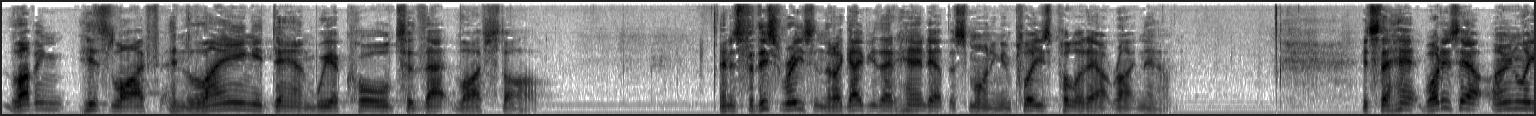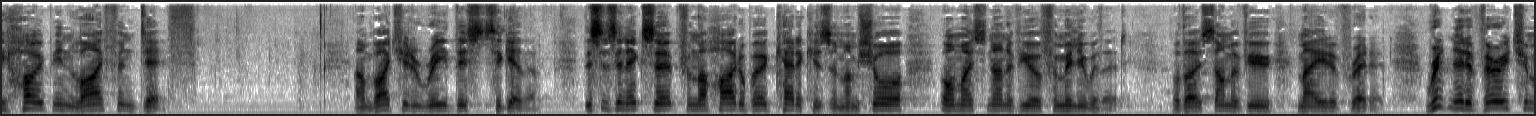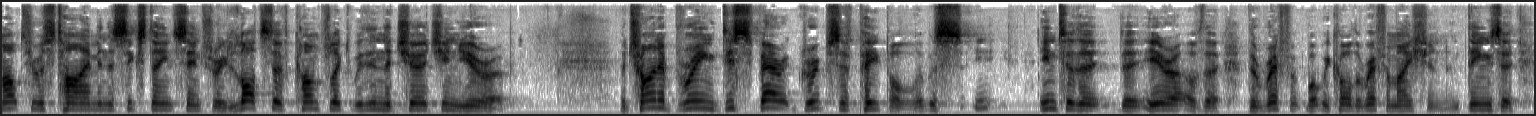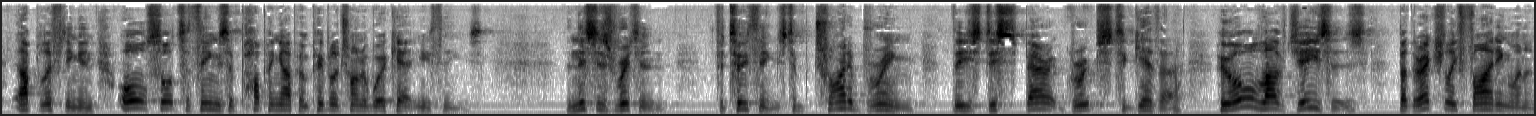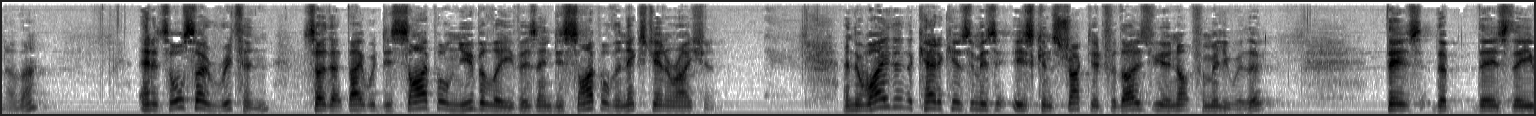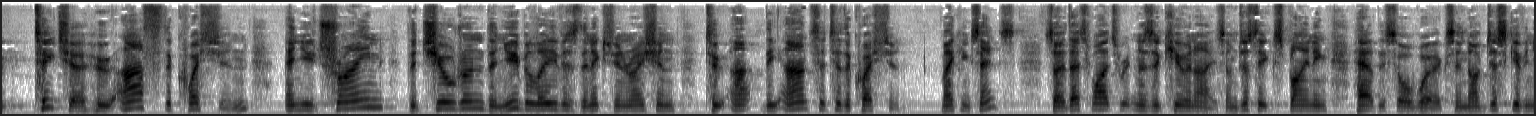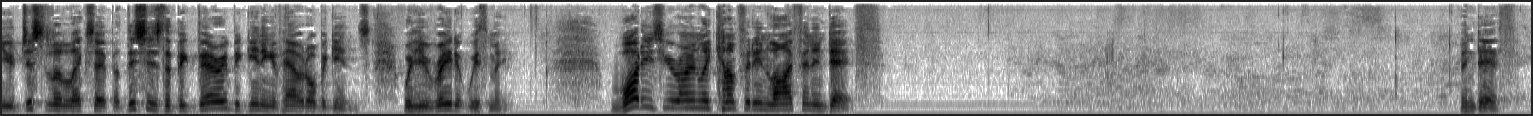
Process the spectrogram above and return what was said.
loving his life and laying it down, we are called to that lifestyle. And it's for this reason that I gave you that handout this morning, and please pull it out right now. It's the what is our only hope in life and death? I invite you to read this together. This is an excerpt from the Heidelberg Catechism. I'm sure almost none of you are familiar with it, although some of you may have read it. Written at a very tumultuous time in the 16th century, lots of conflict within the church in Europe. They're trying to bring disparate groups of people. It was into the, the era of the, the ref, what we call the Reformation, and things are uplifting, and all sorts of things are popping up, and people are trying to work out new things. And this is written for two things to try to bring these disparate groups together who all love Jesus, but they're actually fighting one another. And it's also written so that they would disciple new believers and disciple the next generation. And the way that the catechism is, is constructed, for those of you not familiar with it, there's the, there's the teacher who asks the question, and you train the children, the new believers, the next generation, to uh, the answer to the question. Making sense? So that's why it's written as a Q&A. So I'm just explaining how this all works. And I've just given you just a little excerpt, but this is the big, very beginning of how it all begins. Will you read it with me? What is your only comfort in life and in death? In death,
